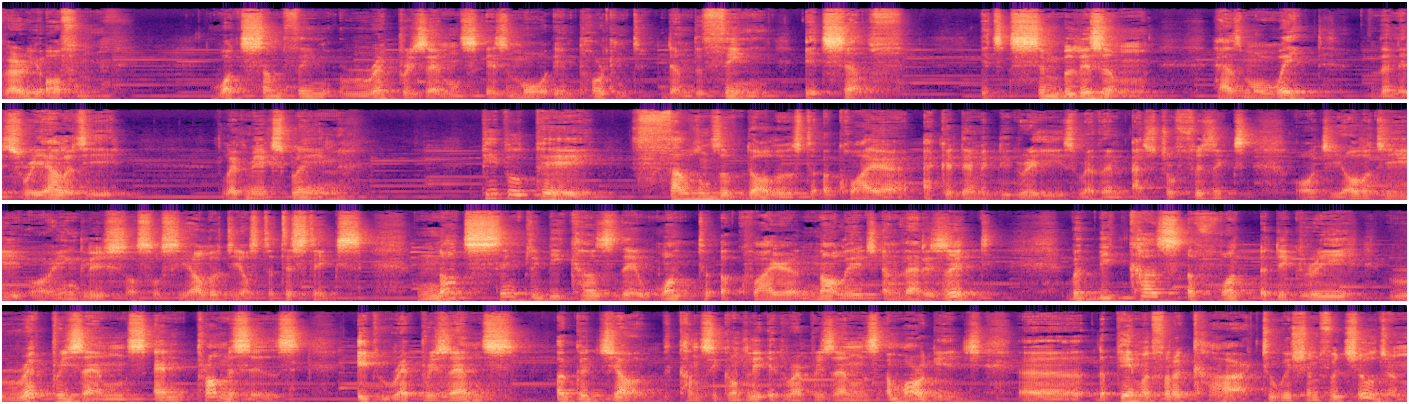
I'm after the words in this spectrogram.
Very often, what something represents is more important than the thing itself. Its symbolism has more weight than its reality. Let me explain. People pay thousands of dollars to acquire academic degrees, whether in astrophysics or geology or English or sociology or statistics, not simply because they want to acquire knowledge and that is it, but because of what a degree represents and promises. It represents a good job. Consequently, it represents a mortgage, uh, the payment for a car, tuition for children.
